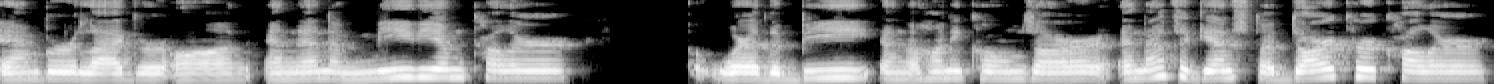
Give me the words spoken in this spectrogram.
amber lager on and then a medium color where the bee and the honeycombs are and that's against a darker color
